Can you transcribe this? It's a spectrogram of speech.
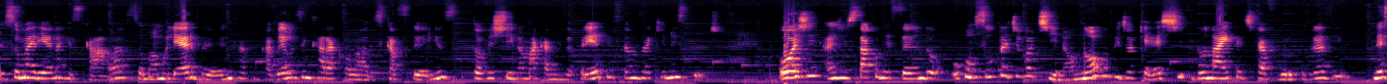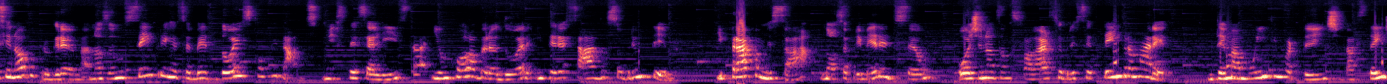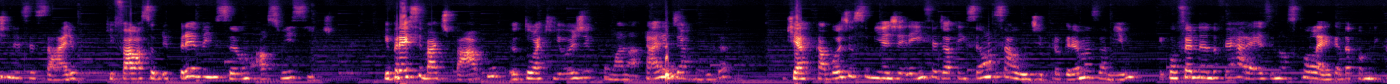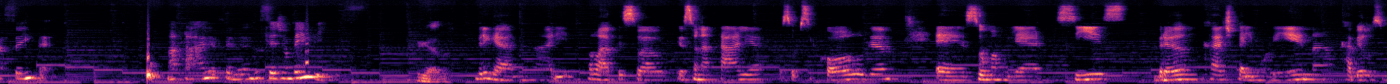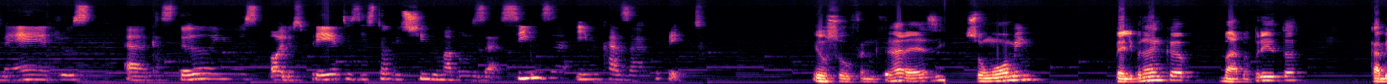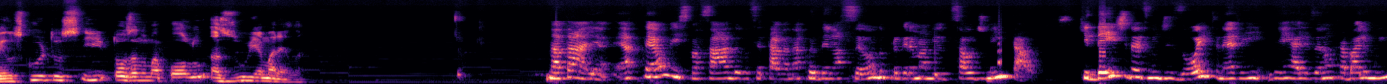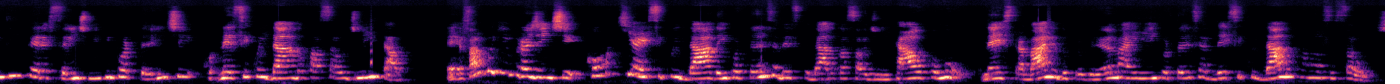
eu sou Mariana Riscala, sou uma mulher branca com cabelos encaracolados castanhos, estou vestindo uma camisa preta e estamos aqui no estúdio. Hoje a gente está começando o Consulta de Rotina, o um novo videocast do United Health Group Brasil. Nesse novo programa, nós vamos sempre receber dois convidados, um especialista e um colaborador interessado sobre um tema. E para começar nossa primeira edição, hoje nós vamos falar sobre Setembro Amarelo, um tema muito importante, bastante necessário, que fala sobre prevenção ao suicídio. E para esse bate-papo, eu estou aqui hoje com a Natália de Arruda, que acabou de assumir a gerência de atenção à saúde e programas da Mil, e com Fernando Ferrarese, nosso colega da comunicação interna. Natália, Fernando, sejam bem-vindos. Obrigado. Obrigada, Mari. Olá, pessoal. Eu sou Natália, eu sou psicóloga, é, sou uma mulher cis, branca, de pele morena, cabelos médios, uh, castanhos, olhos pretos e estou vestindo uma blusa cinza e um casaco preto. Eu sou o Fernando Ferrarese, sou um homem, pele branca, barba preta, cabelos curtos e estou usando uma polo azul e amarela. Natália, até o mês passado você estava na coordenação do Programa Mil de Saúde Mental que desde 2018 né, vem, vem realizando um trabalho muito interessante, muito importante nesse cuidado com a saúde mental. É, fala um pouquinho para a gente como que é esse cuidado, a importância desse cuidado com a saúde mental, como né, esse trabalho do programa e a importância desse cuidado com a nossa saúde.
